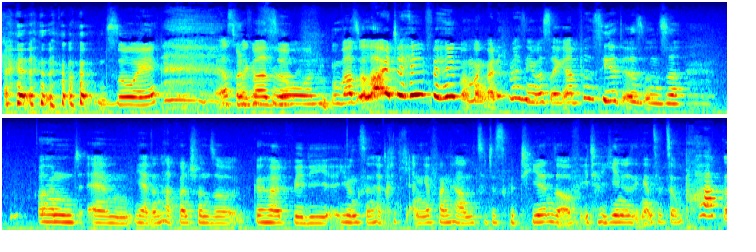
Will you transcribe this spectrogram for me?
und Zoe. Erstmal und war so, und war so, Leute, Hilfe, Hilfe. Oh mein Gott, ich weiß nicht, was da gerade passiert ist und so. Und ähm, ja, dann hat man schon so gehört, wie die Jungs dann halt richtig angefangen haben zu diskutieren, so auf Italienisch die ganze Zeit so Porco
